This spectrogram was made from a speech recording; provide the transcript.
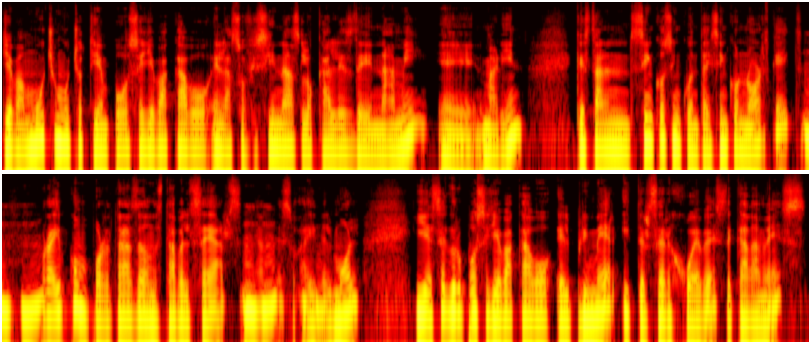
lleva mucho, mucho tiempo, se lleva a cabo en las oficinas locales de NAMI, eh, Marín, que están en 555 Northgate, Ujú. por ahí como por detrás de donde estaba el Sears, antes, ahí del mall. Y ese grupo se lleva a cabo el primer y tercer jueves de cada mes,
